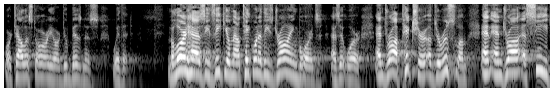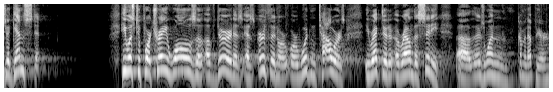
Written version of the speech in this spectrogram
or tell a story or do business with it. The Lord has Ezekiel now take one of these drawing boards, as it were, and draw a picture of Jerusalem and, and draw a siege against it. He was to portray walls of, of dirt as, as earthen or, or wooden towers erected around the city. Uh, there's one coming up here,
